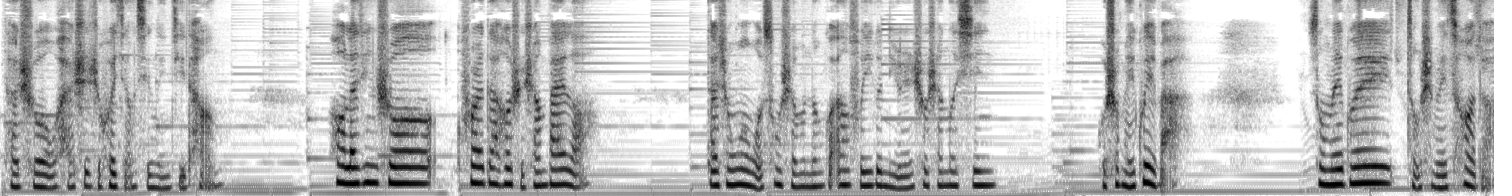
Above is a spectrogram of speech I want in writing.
他说我还是只会讲心灵鸡汤。后来听说富二代和水山掰了，大众问我送什么能够安抚一个女人受伤的心，我说玫瑰吧，送玫瑰总是没错的。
